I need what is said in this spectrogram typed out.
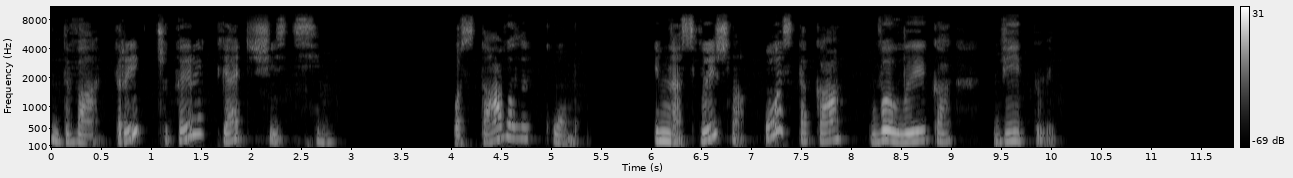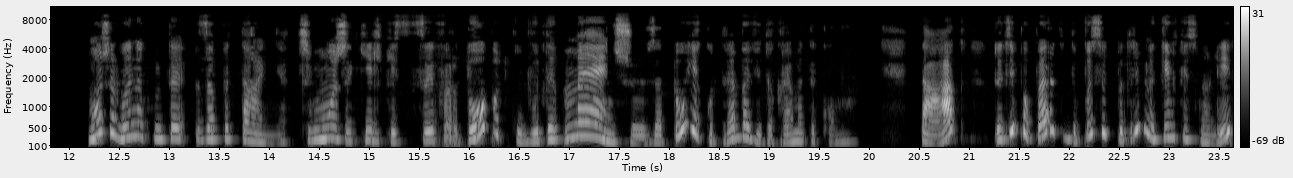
2, 3, 4, 5, 6, 7. Поставили кому. І в нас вийшла ось така велика відповідь. Може виникнути запитання, чи може кількість цифр добутку бути меншою за ту, яку треба відокремити комою. Так, тоді попереду дописують потрібну кількість нулів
